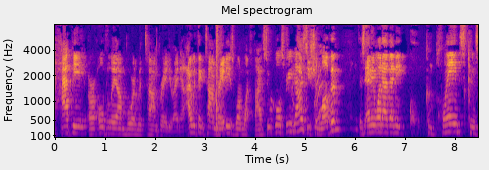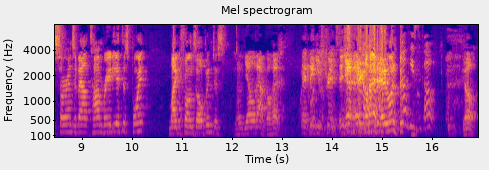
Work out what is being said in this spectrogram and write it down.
happy or overly on board with Tom Brady right now. I would think Tom Brady's won, what, five Super Bowls for you guys? You should love him. Does anyone have any complaints, concerns about Tom Brady at this point? Microphone's open. Just you know, yell it out. Go ahead. I think he's transitioning. Yeah, go ahead. Anyone? No, he's the goat. Go.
